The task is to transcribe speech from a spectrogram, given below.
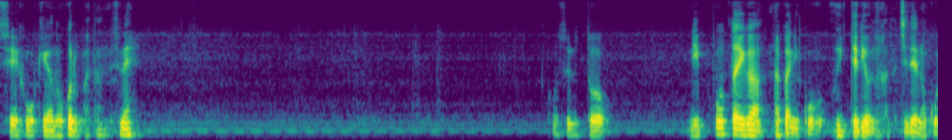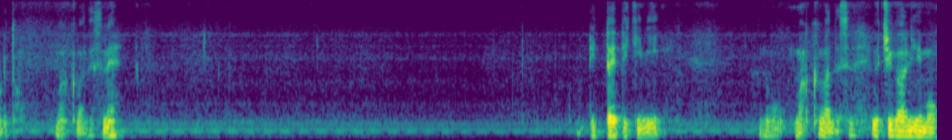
正方形が残るパターンですね。こうすると立方体が中にこう浮いてるような形で残ると膜がですね。立体的にあの膜がですね内側にも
